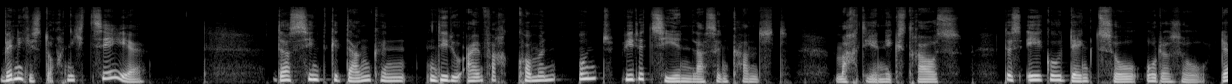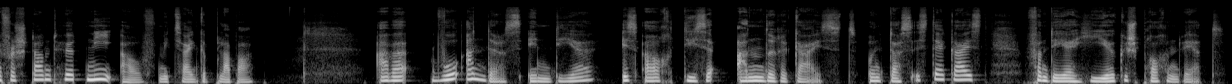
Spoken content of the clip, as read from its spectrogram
wenn ich es doch nicht sehe? Das sind Gedanken, die du einfach kommen und wieder ziehen lassen kannst. Mach dir nichts draus. Das Ego denkt so oder so. Der Verstand hört nie auf mit sein Geplapper. Aber woanders in dir ist auch dieser andere Geist, und das ist der Geist, von der hier gesprochen wird.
